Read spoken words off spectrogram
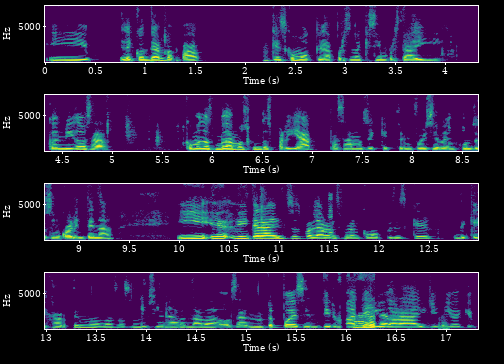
Y le conté a mi papá, que es como que la persona que siempre está ahí conmigo, o sea, como nos mudamos juntos para allá, pasamos de que 24/7 juntos en cuarentena, y literal, sus palabras fueron como, pues es que de quejarte no vas a solucionar nada, o sea, no te puedes sentir mal de ayudar a alguien, y yo de que,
